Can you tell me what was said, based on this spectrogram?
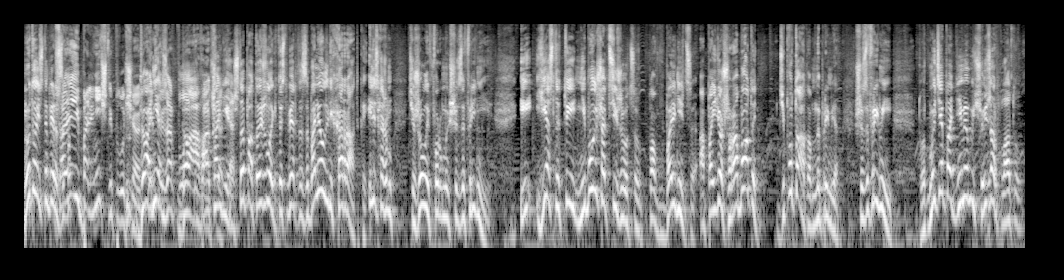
Ну, то есть, например... Они и больничный получают. Да, нет, зарплату да, получают. конечно, по той же логике. То есть, например, ты заболел лихорадкой или, скажем, тяжелой формой шизофрении. И если ты не будешь отсиживаться в больнице, а пойдешь работать депутатом, например, шизофрении, то вот мы тебе поднимем еще и зарплату.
